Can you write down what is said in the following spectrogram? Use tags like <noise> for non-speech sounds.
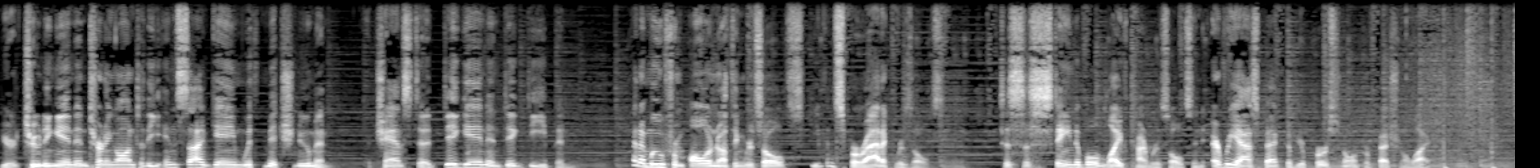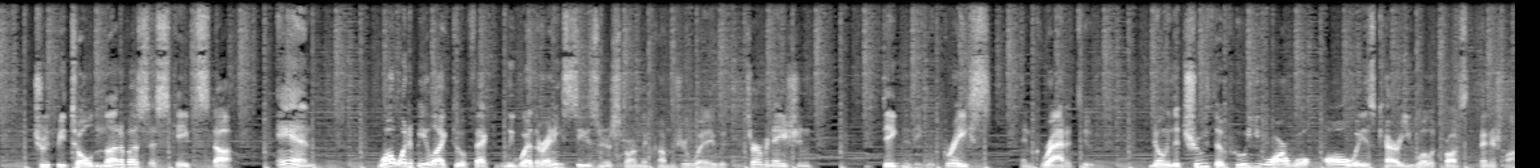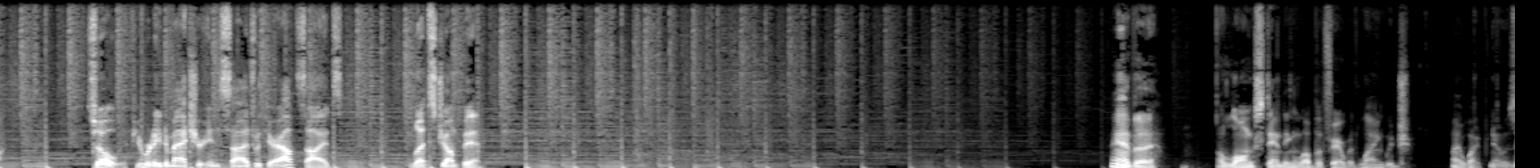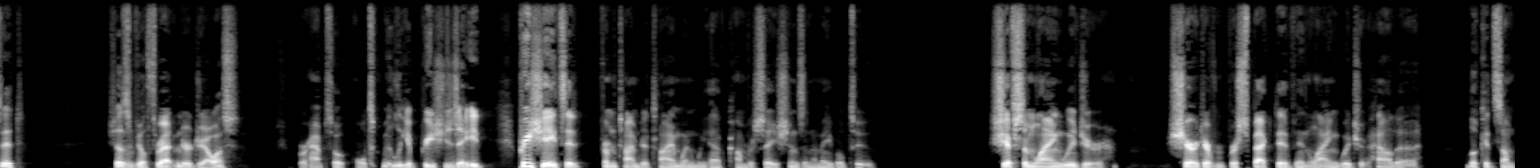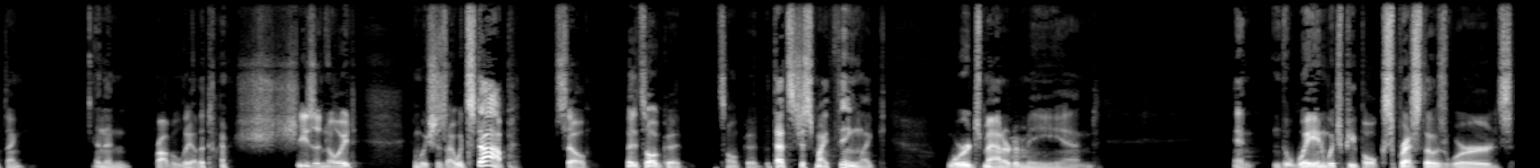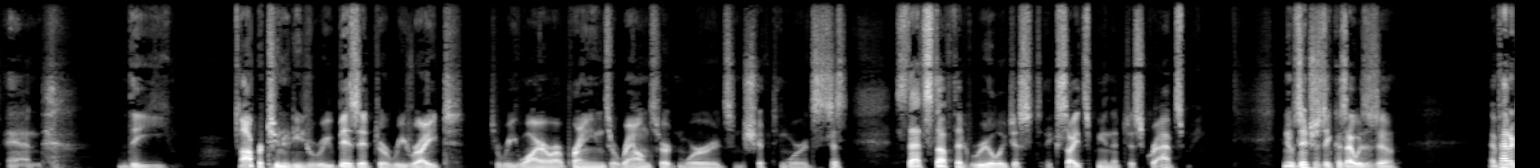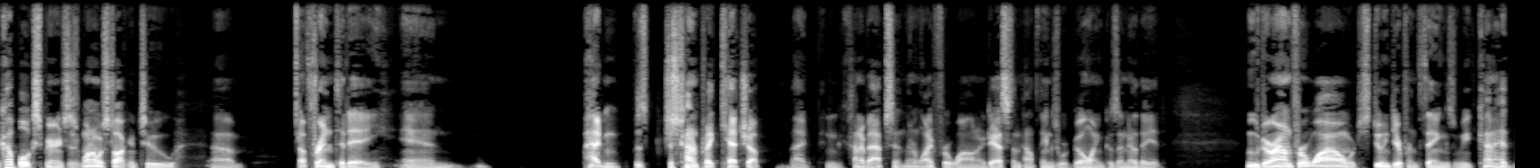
You're tuning in and turning on to the Inside Game with Mitch Newman, a chance to dig in and dig deep and how to move from all or nothing results, even sporadic results, to sustainable lifetime results in every aspect of your personal and professional life. Truth be told, none of us escape stuff. And what would it be like to effectively weather any season or storm that comes your way with determination, dignity, with grace, and gratitude? Knowing the truth of who you are will always carry you well across the finish line. So, if you're ready to match your insides with your outsides, let's jump in. I have a, a long standing love affair with language. My wife knows it. She doesn't feel threatened or jealous. Perhaps ultimately <laughs> appreciates it, appreciates it from time to time when we have conversations and I'm able to shift some language or share a different perspective in language of how to look at something. And then probably other <laughs> times she's annoyed and wishes I would stop. So, but it's all good. It's all good. But that's just my thing. Like words matter to me and and the way in which people express those words and the opportunity to revisit or rewrite to rewire our brains around certain words and shifting words. It's just it's that stuff that really just excites me and that just grabs me. And it was interesting because I was, uh, I've had a couple experiences. One, I was talking to um, a friend today and hadn't was just trying to catch up. I'd been kind of absent in their life for a while, and I'd asked them how things were going because I know they had moved around for a while. And we're just doing different things, and we kind of had,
